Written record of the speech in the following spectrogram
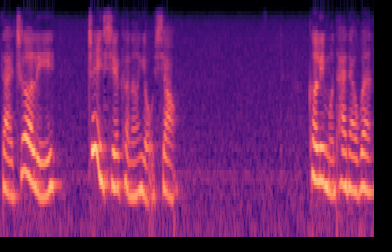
在这里，这些可能有效。”克里姆太太问：“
